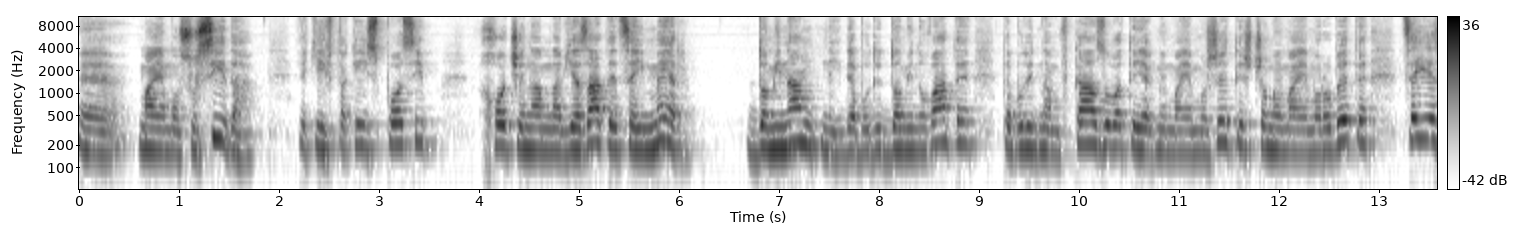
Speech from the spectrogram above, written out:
е, маємо сусіда, який в такий спосіб хоче нам нав'язати цей мир домінантний, де будуть домінувати, де будуть нам вказувати, як ми маємо жити, що ми маємо робити. Це є,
